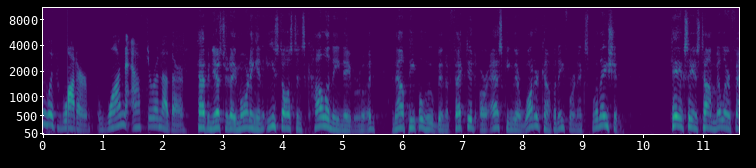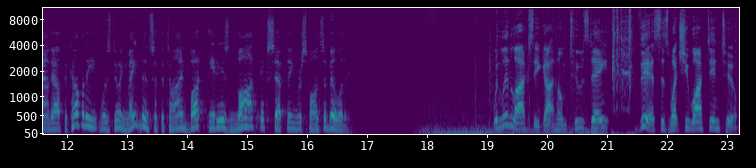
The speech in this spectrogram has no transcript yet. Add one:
Struggling with water, one after another. Happened yesterday morning in East Austin's Colony neighborhood, and now people who've been affected are asking their water company for an explanation. KXAN's Tom Miller found out the company was doing maintenance at the time, but it is not accepting responsibility. When Lynn Loxey got home Tuesday, this is what she walked into.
